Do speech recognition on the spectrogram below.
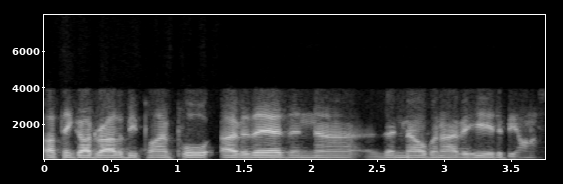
I think I'd rather be playing Port over there than uh, than Melbourne over here. To be honest.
